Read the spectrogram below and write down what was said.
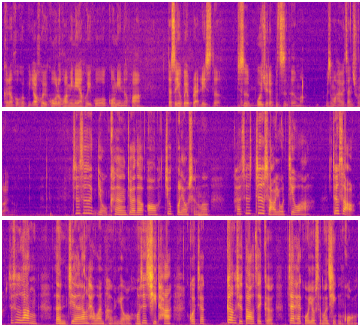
可能会要回国的话，明年要回国过年的话，但是又被 blacklist 了，就是不会觉得不值得吗？为什么还会站出来呢？就是有可能觉得哦，救不了什么，可是至少有救啊，至少就是让人家让台湾朋友或是其他国家。更知道这个在泰国有什么情况，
